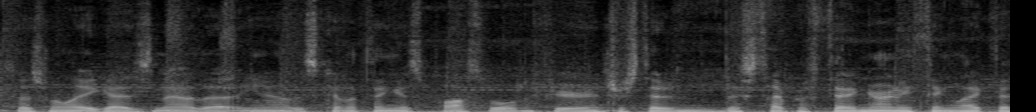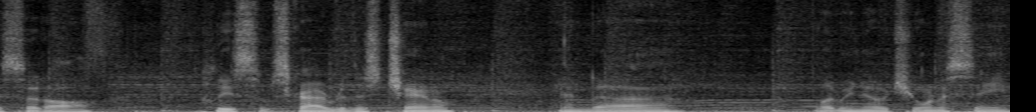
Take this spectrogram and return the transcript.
So I just want to let you guys know that you know this kind of thing is possible. If you're interested in this type of thing or anything like this at all, please subscribe to this channel and uh, let me know what you want to see,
